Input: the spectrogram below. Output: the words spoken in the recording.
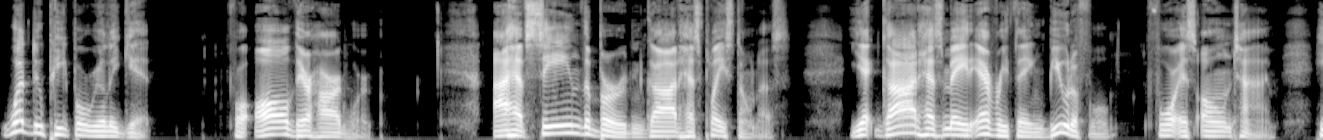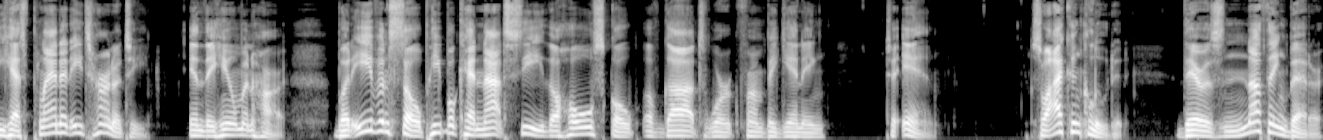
What do people really get for all their hard work? I have seen the burden God has placed on us. Yet God has made everything beautiful for its own time. He has planted eternity in the human heart. But even so, people cannot see the whole scope of God's work from beginning to end. So I concluded there is nothing better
